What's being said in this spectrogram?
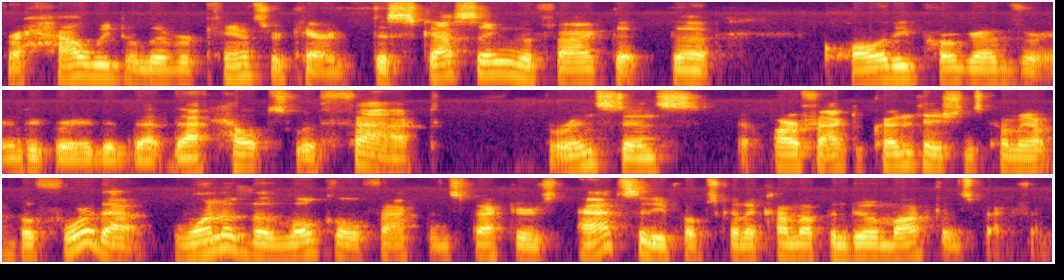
for how we deliver cancer care, discussing the fact that the quality programs are integrated, that that helps with FACT for instance, our FACT accreditation is coming up. Before that, one of the local FACT inspectors at City of Hope is going to come up and do a mock inspection.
